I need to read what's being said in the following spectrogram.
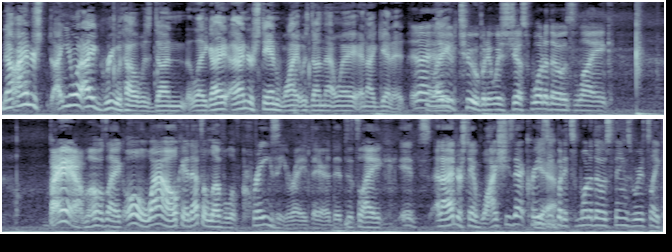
Now I understand. You know what? I agree with how it was done. Like I, I understand why it was done that way, and I get it. and I, I do too. But it was just one of those like, bam! I was like, oh wow, okay, that's a level of crazy right there. That it's like it's, and I understand why she's that crazy, Yeah. but it's one of those things where it's like.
